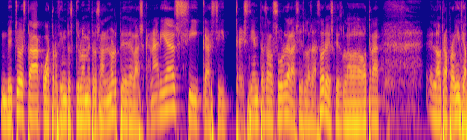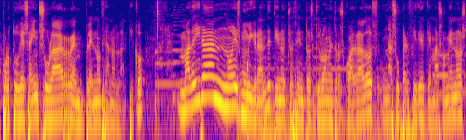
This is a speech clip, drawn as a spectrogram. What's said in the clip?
De hecho, está a 400 kilómetros al norte de las Canarias y casi 300 al sur de las Islas Azores, que es la otra, la otra provincia portuguesa insular en pleno Océano Atlántico. Madeira no es muy grande, tiene 800 kilómetros cuadrados, una superficie que más o menos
